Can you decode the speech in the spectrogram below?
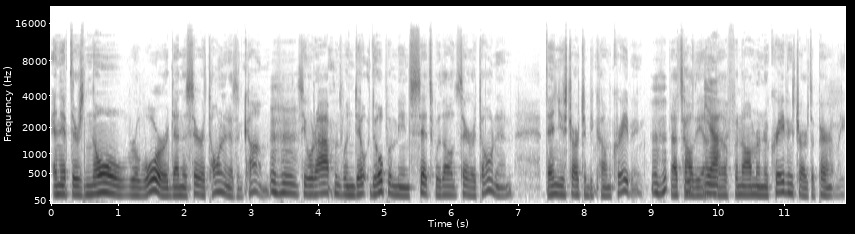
and if there's no reward, then the serotonin doesn't come. Mm-hmm. See what happens when do- dopamine sits without serotonin, then you start to become craving. That's how the, uh, Mm-hmm. Yeah. the phenomenon of craving starts, apparently,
